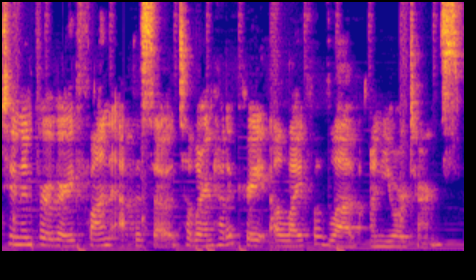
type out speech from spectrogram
Tune in for a very fun episode to learn how to create a life of love on your terms.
